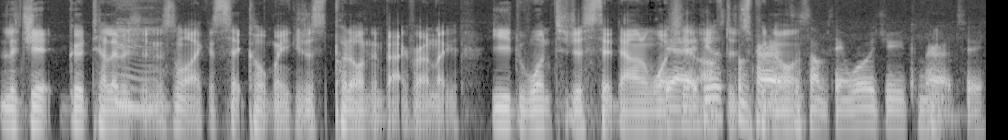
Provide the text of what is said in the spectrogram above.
legit good television. Mm. It's not like a sitcom where you can just put it on in the background. Like you'd want to just sit down and watch yeah, it if after to just putting it it on. to something, what would you compare it to?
